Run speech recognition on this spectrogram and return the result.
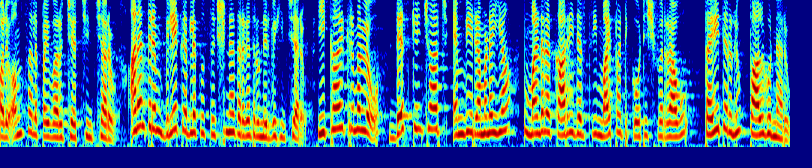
పలు అంశాలపై వారు చర్చించారు. అనంతరం విలేకరులకు శిక్షణ తరగతులు నిర్వహించారు. ఈ కార్యక్రమంలో డెస్క్ ఇన్ఛార్జ్ ఎంవి రమణయ్య మండల కార్యదర్శి మైపాటి కోటేశ్వరరావు తదితరులు పాల్గొన్నారు.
